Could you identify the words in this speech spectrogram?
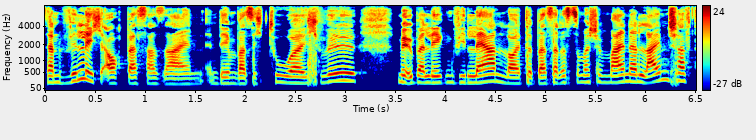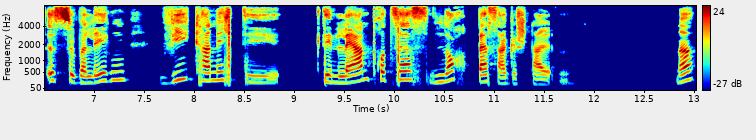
dann will ich auch besser sein in dem, was ich tue. Ich will mir überlegen, wie lernen Leute besser. Das ist zum Beispiel meine Leidenschaft ist zu überlegen, wie kann ich die, den Lernprozess noch besser gestalten. Ne?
